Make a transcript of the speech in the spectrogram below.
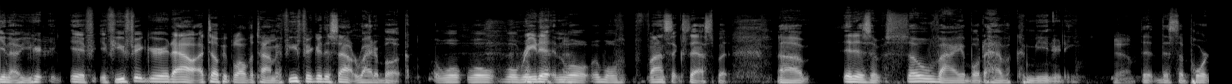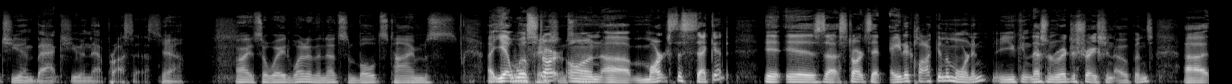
you know, you if if you figure it out, I tell people all the time, if you figure this out, write a book. We'll we'll we'll read it and we'll we'll find success. But uh, it is so valuable to have a community Yeah. that, that supports you and backs you in that process. Yeah. All right. So Wade, what are the nuts and bolts times? Uh, yeah, we'll start on uh, March the second. It is uh, starts at eight o'clock in the morning. You can that's when registration opens. Uh,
